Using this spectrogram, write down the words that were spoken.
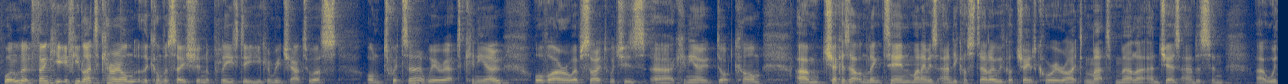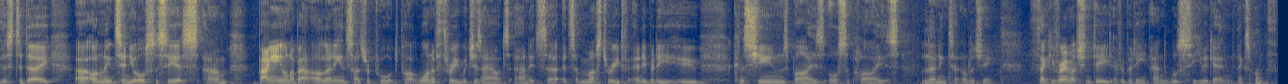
Well, look, thank you. If you'd like to carry on the conversation, please do. You can reach out to us on Twitter. We're at Kineo or via our website, which is uh, kineo.com. Um, check us out on LinkedIn. My name is Andy Costello. We've got James Corey Wright, Matt Meller, and Jez Anderson uh, with us today. Uh, on LinkedIn, you'll also see us um, banging on about our Learning Insights report, part one of three, which is out, and it's a, it's a must read for anybody who consumes, buys, or supplies learning technology. Thank you very much indeed, everybody, and we'll see you again next month.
